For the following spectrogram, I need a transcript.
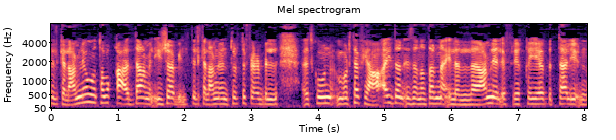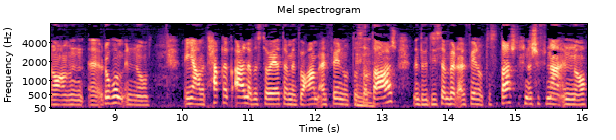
تلك العملة. ومتوقع الدعم الإيجابي لتلك العملة أن ترتفع بال... تكون مرتفعة. أيضا إذا نظرنا إلى العملة الإفريقية بالتالي أنه رغم أنه إنه هي عم تحقق أعلى مستوياتها منذ عام 2019 منذ ديسمبر 2019 نحن شفنا إنه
